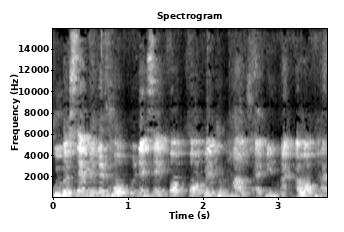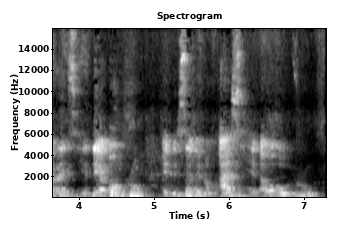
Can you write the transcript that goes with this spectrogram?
We were seven at home. When I say four, four bedroom house, I mean my, our parents had their own room and the seven of us had our own room.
